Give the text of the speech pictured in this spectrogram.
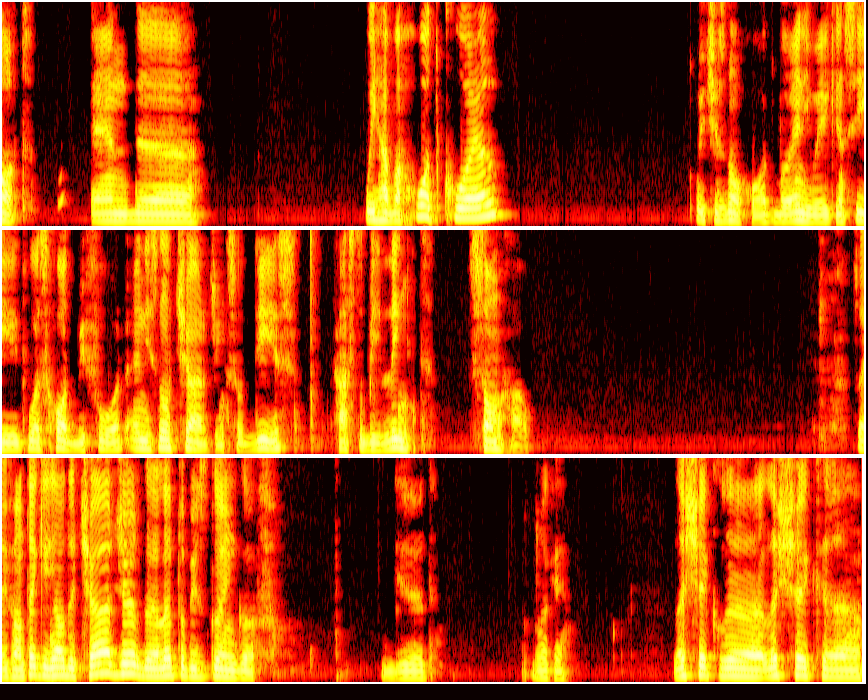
lot, and uh, we have a hot coil, which is not hot, but anyway, you can see it was hot before, and it's not charging. So this has to be linked somehow. So if I'm taking out the charger, the laptop is going off. Good. Okay. Let's check. Uh, let's check. Uh,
